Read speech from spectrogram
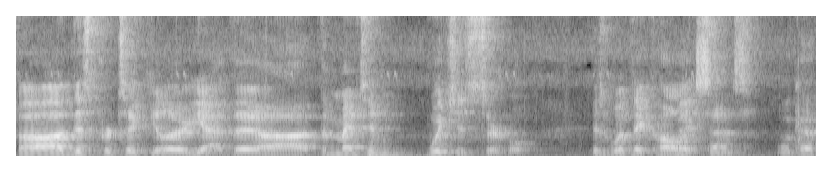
Uh, this particular, yeah, the uh, the Mendon Witches Circle is what they call Makes it. Makes sense. Okay.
